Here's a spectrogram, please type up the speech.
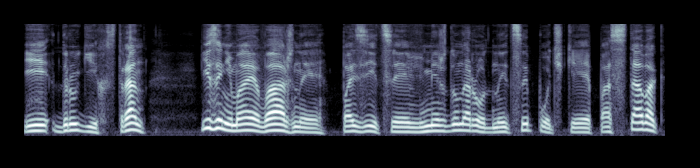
и других стран и занимая важные позиции в международной цепочке поставок,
